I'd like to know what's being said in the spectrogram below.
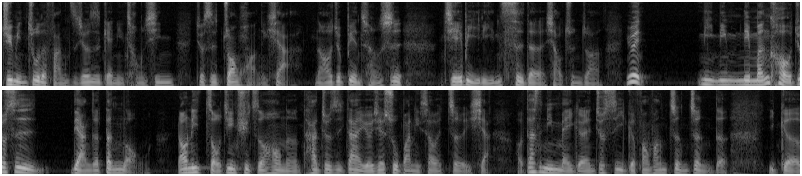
居民住的房子，就是给你重新就是装潢一下，然后就变成是杰比林次的小村庄。因为你你你门口就是两个灯笼，然后你走进去之后呢，它就是当然有一些树帮你稍微遮一下，哦，但是你每个人就是一个方方正正的一个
